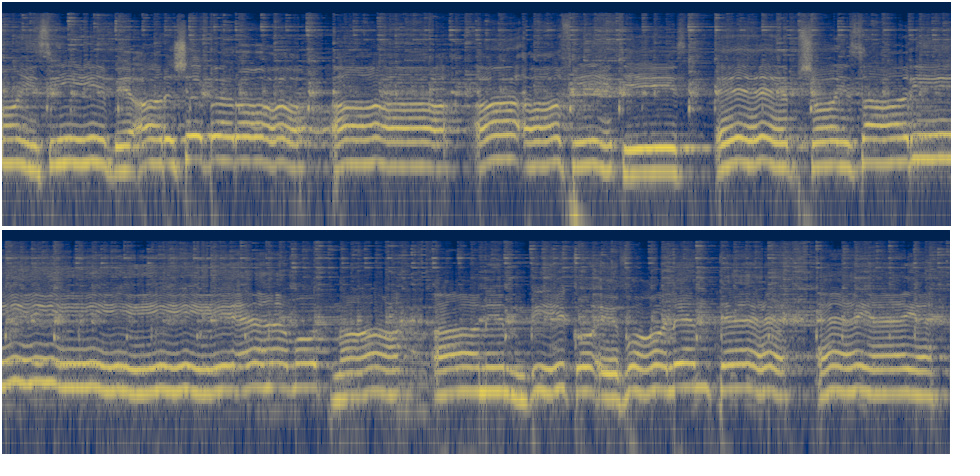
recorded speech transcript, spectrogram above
ميسي بقرش برا. آه،, آه آه آه في تيس ابشوي صاري آه مطنا آنم بيكو ايفول انت أي أي.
